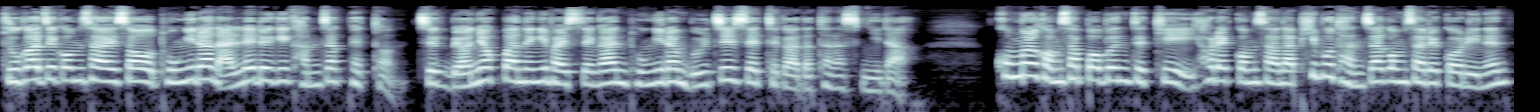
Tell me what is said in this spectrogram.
두 가지 검사에서 동일한 알레르기 감작 패턴, 즉 면역 반응이 발생한 동일한 물질 세트가 나타났습니다. 콧물 검사법은 특히 혈액 검사나 피부 단자 검사를 꺼리는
